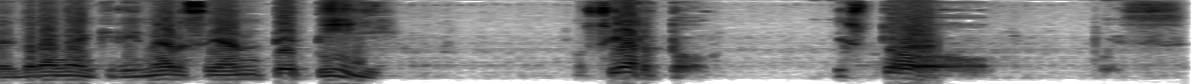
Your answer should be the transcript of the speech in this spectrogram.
vendrán a inclinarse ante ti. ¿No es cierto? Esto, pues,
